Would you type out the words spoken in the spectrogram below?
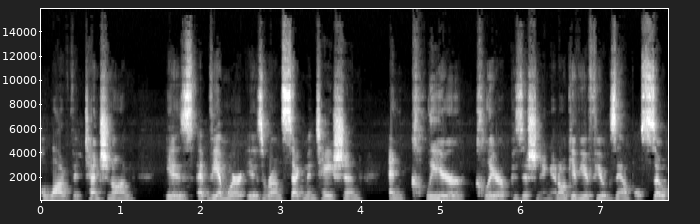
a lot of attention on is at VMware is around segmentation and clear clear positioning. And I'll give you a few examples. So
